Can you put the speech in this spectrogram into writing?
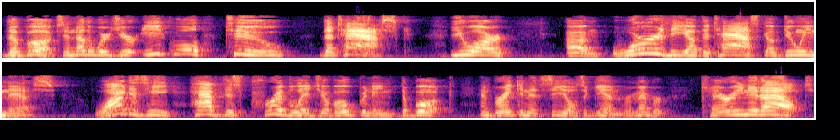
the books. In other words, you're equal to the task. You are um, worthy of the task of doing this. Why does he have this privilege of opening the book and breaking its seals? Again, remember, carrying it out.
